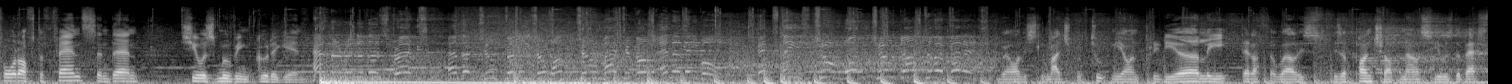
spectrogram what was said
four off the fence, and then she was moving good again. And they're into the stretch, and the two fillies are one, two, Magical and Enable. It's these two, one, two, down to the finish. Well, obviously, Magical took me on pretty early. Then I thought, well, he's, he's a punch up now, so he was the best.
